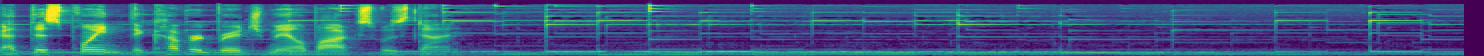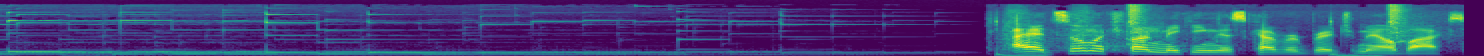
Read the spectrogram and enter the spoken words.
At this point, the covered bridge mailbox was done. Had so much fun making this covered bridge mailbox.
